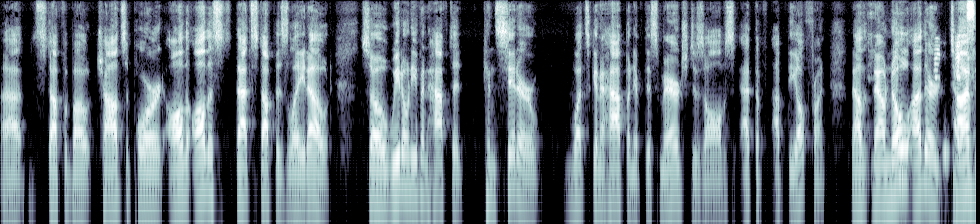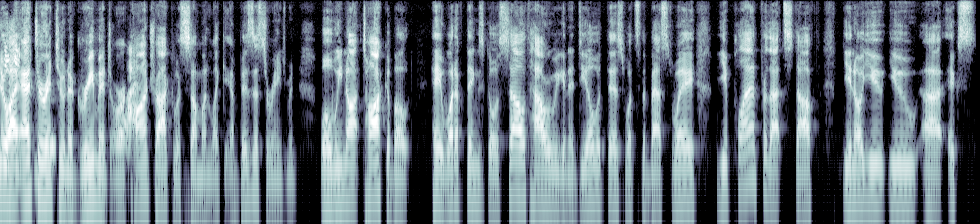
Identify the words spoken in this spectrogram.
uh, stuff about child support all the, all this that stuff is laid out so we don't even have to consider what's going to happen if this marriage dissolves at the up the upfront. Now, now, no other time do I enter into an agreement or a contract with someone like a business arrangement. Will we not talk about? Hey, what if things go south? How are we going to deal with this? What's the best way? You plan for that stuff. You know, you you uh, ex-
